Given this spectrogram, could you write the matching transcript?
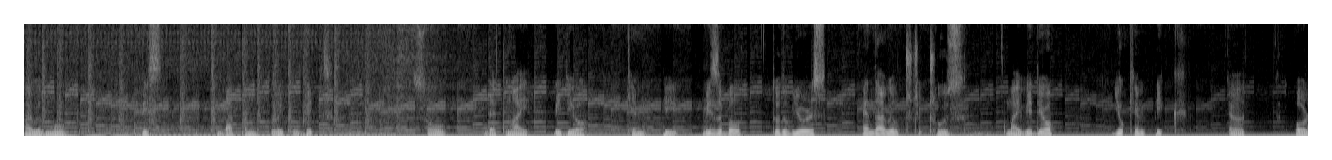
I will move this button a little bit so that my video can be visible to the viewers. And I will ch choose my video. You can pick uh, or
